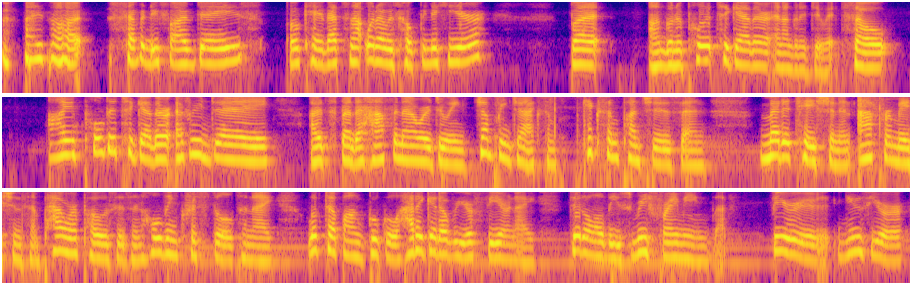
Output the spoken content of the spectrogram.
I thought, 75 days? Okay, that's not what I was hoping to hear, but I'm going to pull it together and I'm going to do it. So I pulled it together every day. I'd spend a half an hour doing jumping jacks and kicks and punches and meditation and affirmations and power poses and holding crystals. And I looked up on Google how to get over your fear. And I did all these reframing that fear, use your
